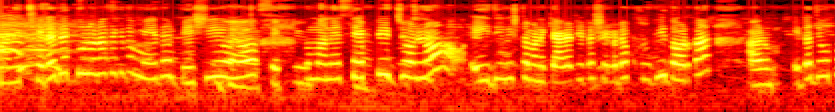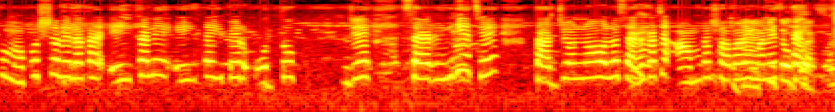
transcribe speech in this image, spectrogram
মানে ছেলেদের তুলনা থেকে তো মেয়েদের বেশি হলো তো মানে সেফটির জন্য এই জিনিসটা মানে ক্যারাটেটা শেখাটা খুবই দরকার। আর এটা যেহেতু মফস্বল এলাকা এইখানে এই টাইপের উদ্যোগ যে স্যার নিয়েছে তার জন্য হলো স্যারের কাছে আমরা সবাই মানে thankful।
